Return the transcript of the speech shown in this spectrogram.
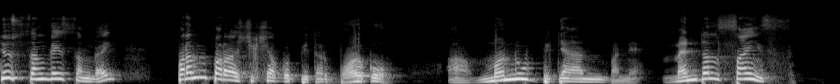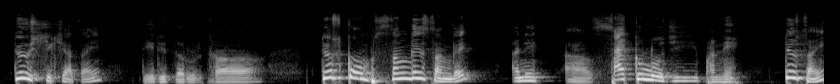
त्यो सँगै सँगै परम्परा शिक्षाको भित्र भएको मनोविज्ञान भन्ने मेन्टल साइन्स त्यो शिक्षा चाहिँ धेरै जरुर छ। त्यसको सँगै सँगै अनि साइकोलोजी भन्ने त्यो चाहिँ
